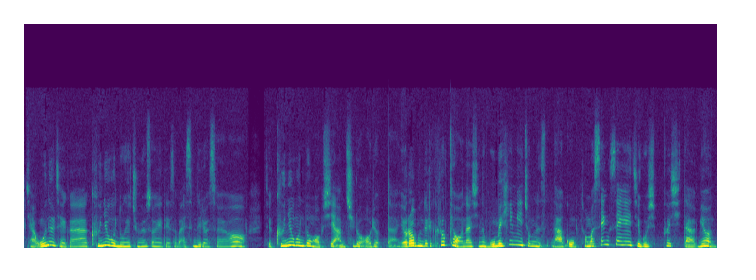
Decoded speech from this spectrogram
자, 오늘 제가 근육 운동의 중요성에 대해서 말씀드렸어요. 이제 근육 운동 없이 암 치료 어렵다. 여러분들이 그렇게 원하시는 몸에 힘이 좀 나고 정말 쌩쌩해지고 싶으시다면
